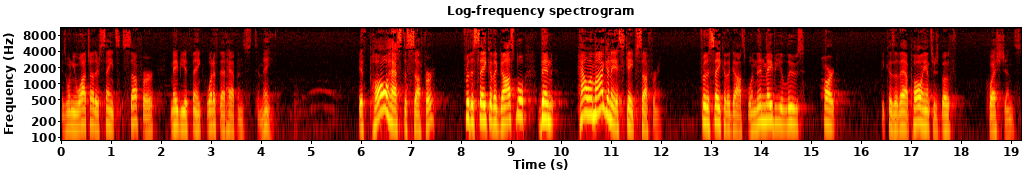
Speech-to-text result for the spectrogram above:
is when you watch other saints suffer, maybe you think, what if that happens to me? If Paul has to suffer for the sake of the gospel, then how am I going to escape suffering for the sake of the gospel? And then maybe you lose heart because of that. Paul answers both questions.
